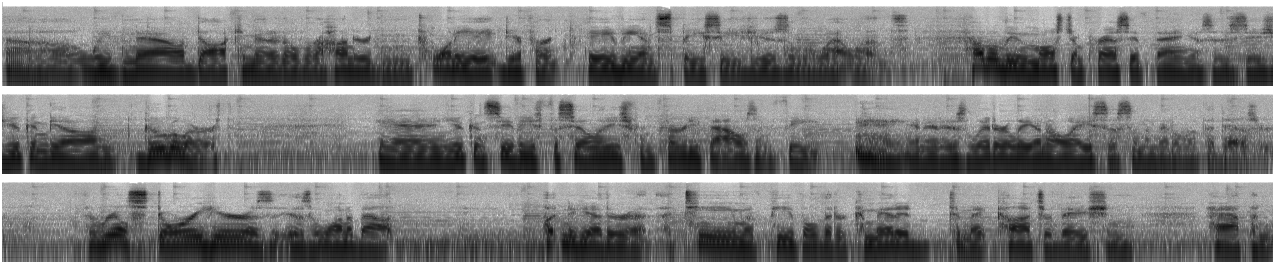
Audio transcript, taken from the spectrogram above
Uh, we've now documented over 128 different avian species using the wetlands. Probably the most impressive thing is, is, is you can get on Google Earth and you can see these facilities from 30,000 feet and it is literally an oasis in the middle of the desert. The real story here is, is one about putting together a, a team of people that are committed to make conservation happen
